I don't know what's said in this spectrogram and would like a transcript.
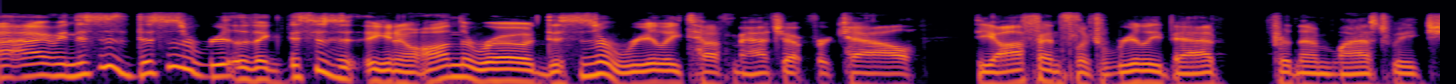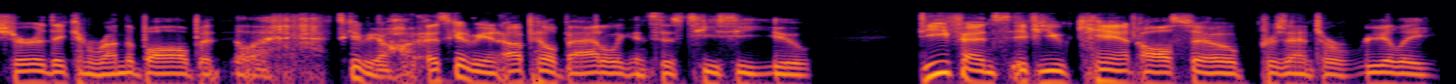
I mean, this is this is really like this is you know on the road. This is a really tough matchup for Cal. The offense looked really bad for them last week. Sure, they can run the ball, but it's gonna be a it's gonna be an uphill battle against this TCU defense if you can't also present a really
